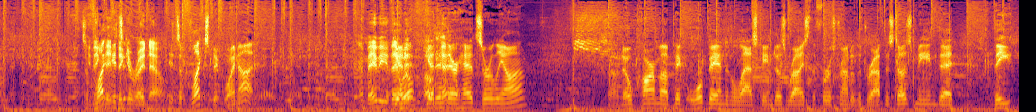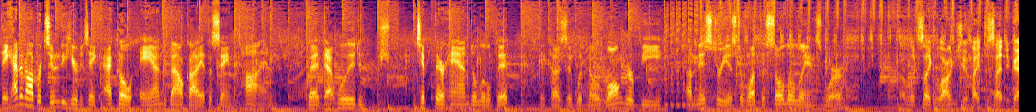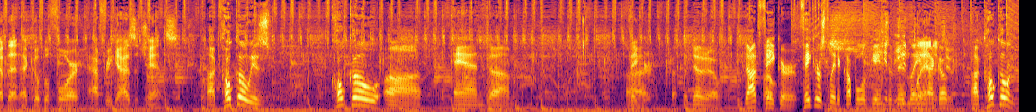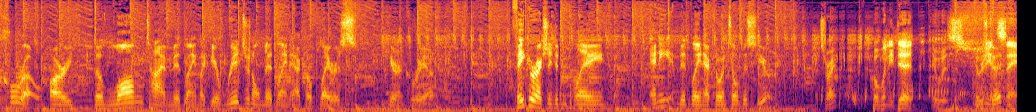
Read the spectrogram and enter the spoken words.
It's You a think flex- they pick a- it right now? It's a flex pick. Why not? Yeah, maybe they get will. it, get okay. in their heads early on. So no Karma pick or banned in the last game does rise to the first round of the draft. This does mean that They they had an opportunity here to take Ekko and Maokai at the same time, but that would tip their hand a little bit because it would no longer be a mystery as to what the solo lanes were. Well, looks like Longzhu might decide to grab that Ekko before Afreeca has a chance. Uh, Coco is Coco uh, and um, Faker. Uh, no, no, no, not Oh. Faker. Faker's played a couple of games can- of he mid lane play on it Ekko. Uh, Coco and Kuro are the long-time mid lane, like the original mid lane Ekko players here in Korea. Faker actually didn't play any mid lane Ekko until this year. That's right. But when he did, it was It was good. insane.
